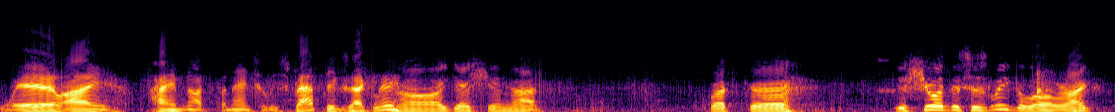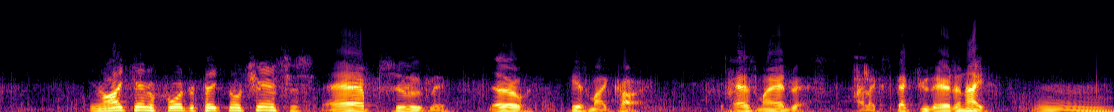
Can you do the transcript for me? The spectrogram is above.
well, I I'm not financially strapped exactly. No, I guess you're not. But, uh, you're sure this is legal, all right? You know, I can't afford to take no chances. Absolutely. Oh, here's my card. It has my address. I'll expect you there tonight. Hmm.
